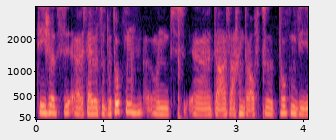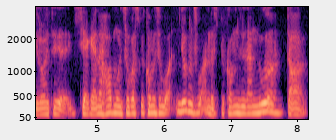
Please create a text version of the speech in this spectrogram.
T-Shirts äh, selber zu bedrucken und äh, da Sachen drauf zu drucken, die die Leute sehr gerne haben und sowas bekommen sie wo, nirgendwo anders, bekommen sie dann nur da.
